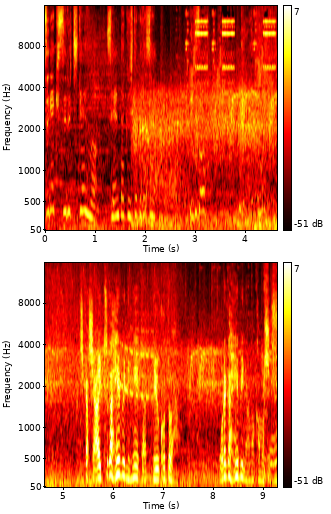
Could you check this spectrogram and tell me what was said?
出撃する地点を選択してください。しかしあいつがヘビに見えたっていうことは俺がヘビなのかもしれない。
